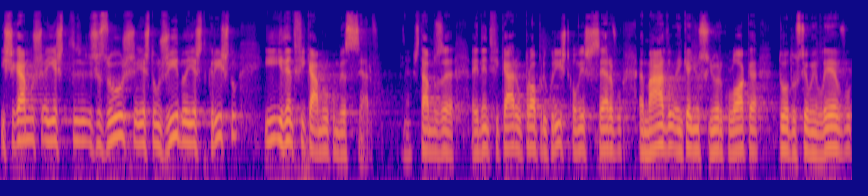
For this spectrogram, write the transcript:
E chegamos a este Jesus, a este ungido, a este Cristo e identificámo-lo como esse servo. Estamos a, a, identificar o próprio Cristo como este servo amado em quem o Senhor coloca todo o seu enlevo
